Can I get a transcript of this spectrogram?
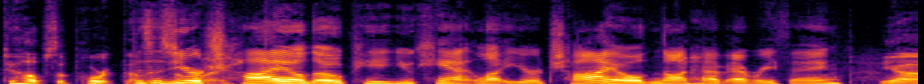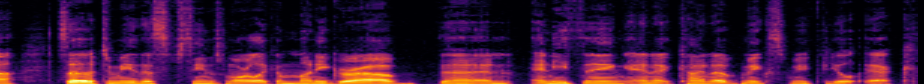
to help support them This is your way. child, OP. You can't let your child not have everything. yeah so to me this seems more like a money grab than anything and it kind of makes me feel ick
